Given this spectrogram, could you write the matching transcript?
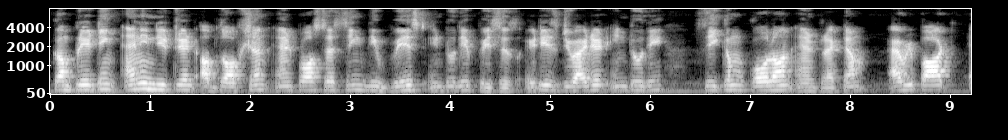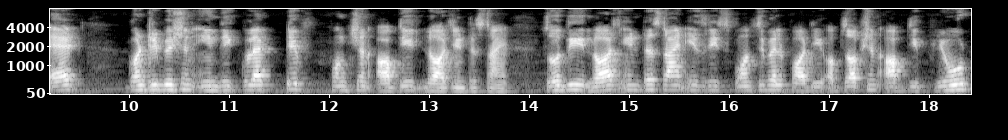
completing any nutrient absorption and processing the waste into the feces. It is divided into the cecum, colon and rectum. Every part add contribution in the collective function of the large intestine. So the large intestine is responsible for the absorption of the fluid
